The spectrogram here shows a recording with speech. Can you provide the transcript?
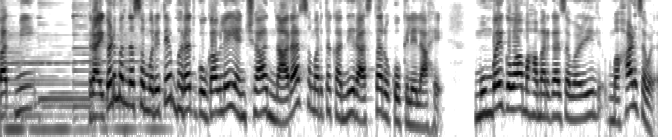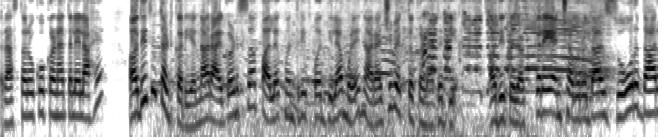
बातमी. रायगडमधनं समोर येते भरत गोगावले यांच्या नाराज समर्थकांनी रास्ता रोको केलेला आहे. मुंबई गोवा महामार्गाजवळील महाडजवळ रास्ता रोको करण्यात आलेला आहे. अदिती तटकरे यांना रायगडचं पालकमंत्री पद दिल्यामुळे नाराजी व्यक्त करण्यात येते. अदिती तटकरे यांच्या विरोधात जोरदार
